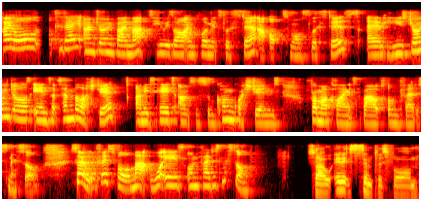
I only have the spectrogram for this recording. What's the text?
Hi all, today I'm joined by Matt, who is our employment solicitor at Optimal Solicitors. Um, he's joined us in September last year and is here to answer some common questions from our clients about unfair dismissal. So first of all, Matt, what is unfair dismissal? So in its simplest form,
